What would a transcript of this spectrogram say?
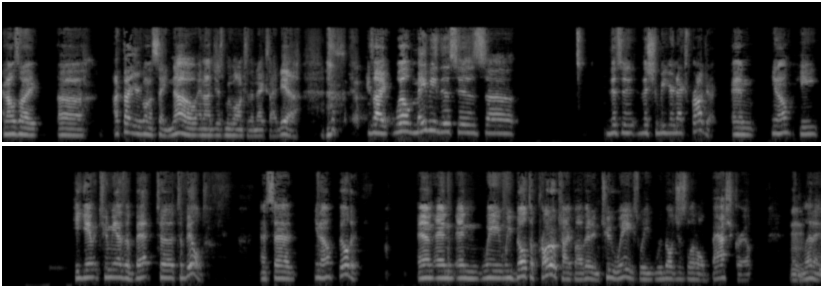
and I was like, uh, I thought you were going to say no, and I just move on to the next idea. He's like, well, maybe this is uh, this is this should be your next project, and you know, he he gave it to me as a bet to to build. I said, you know, build it. And and and we we built a prototype of it in two weeks. We we built just a little bash script in Mm. Linux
